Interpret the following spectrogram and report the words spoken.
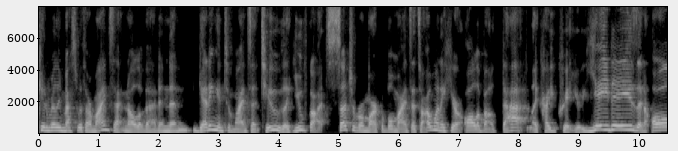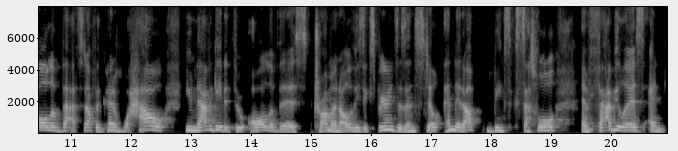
can really mess with our mindset and all of that. And then getting into mindset too, like you've got such a remarkable mindset. So I want to hear all about that, like how you create your yay days and all of that stuff, and kind of how you navigated through all of this trauma and all of these experiences and still ended up being successful and fabulous and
